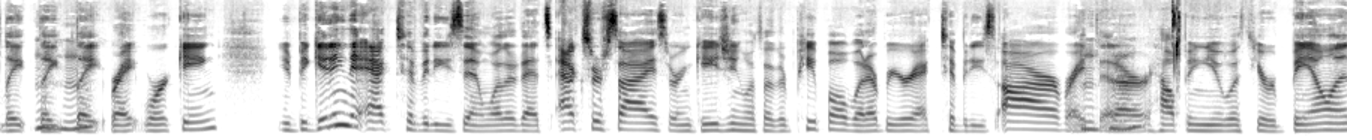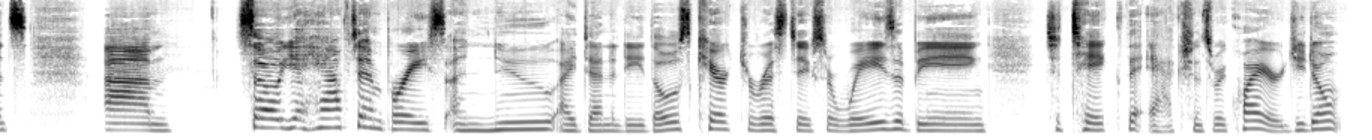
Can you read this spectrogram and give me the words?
late, late, mm-hmm. late, right? Working. You'd be getting the activities in, whether that's exercise or engaging with other people, whatever your activities are, right, mm-hmm. that are helping you with your balance. Um, so you have to embrace a new identity, those characteristics or ways of being to take the actions required. You don't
